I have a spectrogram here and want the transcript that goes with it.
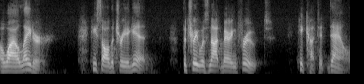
a while later. He saw the tree again. The tree was not bearing fruit. He cut it down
